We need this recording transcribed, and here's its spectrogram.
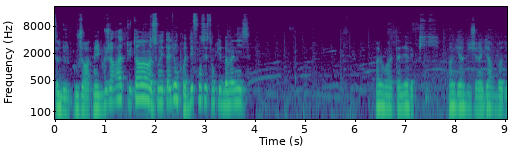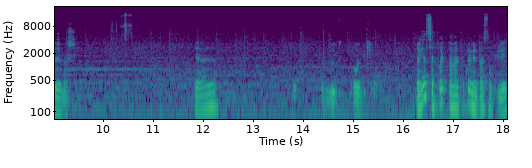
Vassal de Gujarat. Mais Gujarat putain, si on est allié on pourrait défoncer cet enculé de Bamanis. Malwa, t'es allié avec qui? Bengal, Vijayanagar, Bode, machin. Bengal. Et. Oh ouais. Regarde, ça pourrait être pas mal. Pourquoi il m'aime pas cet enculé?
